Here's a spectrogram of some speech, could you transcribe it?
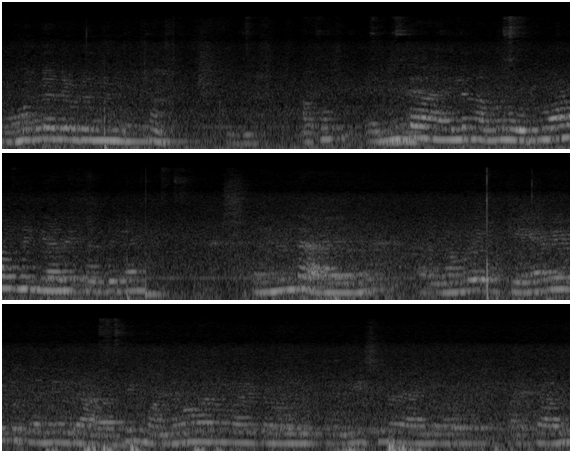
മോഹൻലാൽ ഇവിടെ നിന്ന് നിൽക്കാം അപ്പം എന്തായാലും നമ്മൾ ഒരുപാടൊന്നും കയറി കണ്ടില്ല എന്തായാലും നമ്മൾ കയറിയപ്പോൾ തന്നെ ഒരു അതിമനോഹരമായിട്ടുള്ള ഒരു ട്രഡീഷണൽ ആയിട്ടുള്ള അത്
